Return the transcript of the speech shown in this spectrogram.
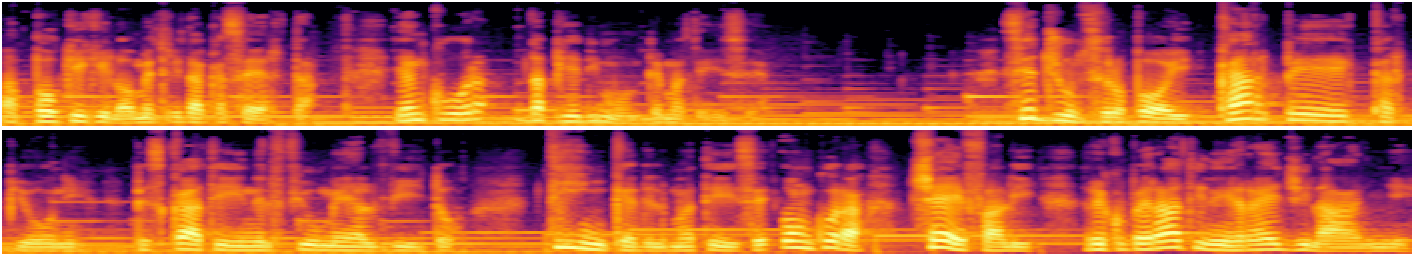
a pochi chilometri da Caserta, e ancora da Piedimonte Matese. Si aggiunsero poi carpe e carpioni, pescati nel fiume Alvito, tinche del Matese o ancora cefali recuperati nei Regi Lagni,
